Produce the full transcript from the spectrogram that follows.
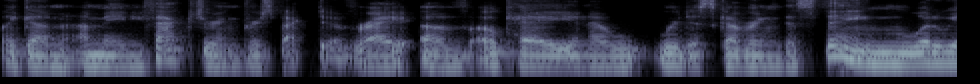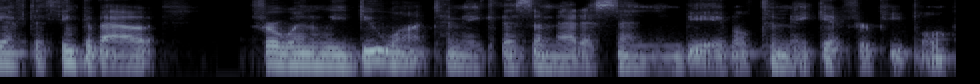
like a, a, manufacturing perspective, right? Of okay, you know, we're discovering this thing. What do we have to think about for when we do want to make this a medicine and be able to make it for people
